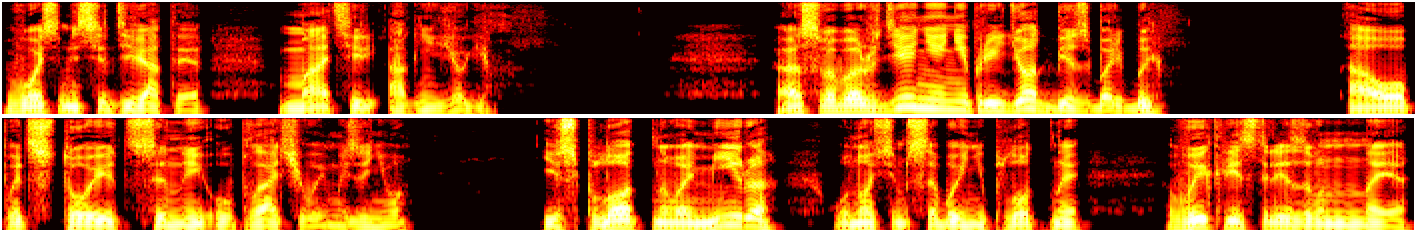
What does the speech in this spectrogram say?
89. -е. Матерь Агни-йоги Освобождение не придет без борьбы, а опыт стоит цены, уплачиваемой за него. Из плотного мира уносим с собой неплотное, выкристаллизованное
